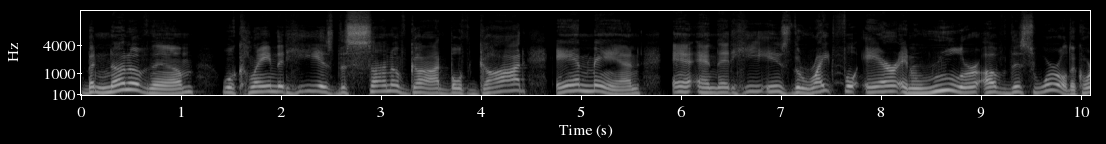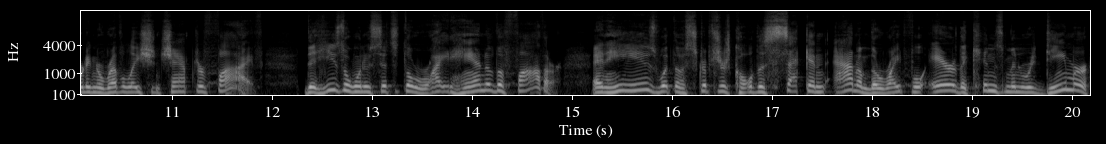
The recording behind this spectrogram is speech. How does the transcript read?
but none of them will claim that he is the Son of God, both God and man, and, and, that he is the rightful heir and ruler of this world, according to Revelation chapter 5. That he's the one who sits at the right hand of the Father. And he is what the scriptures call the second Adam, the rightful heir, the kinsman redeemer,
